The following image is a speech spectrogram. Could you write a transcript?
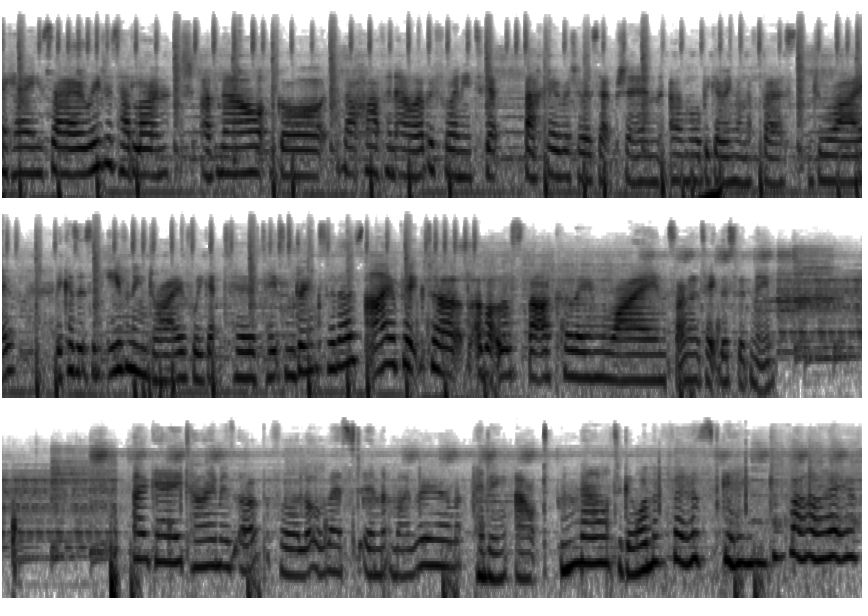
Okay, so we just had lunch. I've now got about half an hour before I need to get back over to reception and we'll be going on the first drive. Because it's an evening drive, we get to take some drinks with us. I picked up a bottle of sparkling wine, so I'm going to take this with me. Okay, time is up for a little rest in my room. Heading out now to go on the first game drive.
